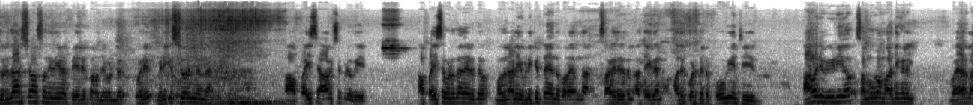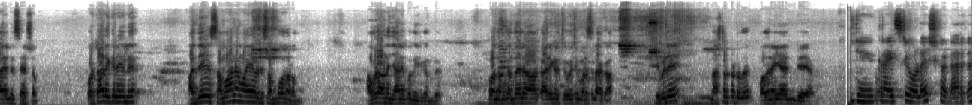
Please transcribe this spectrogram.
ദുരിതാശ്വാസ നിധിയുടെ പേര് പറഞ്ഞുകൊണ്ട് ഒരു മെഡിക്കൽ സ്റ്റോറിൽ നിന്ന് ആ പൈസ ആവശ്യപ്പെടുകയും ആ പൈസ കൊടുക്കാൻ നേരത്ത് മുതലാളിയെ വിളിക്കട്ടെ എന്ന് പറയുന്ന സാഹചര്യത്തിൽ അദ്ദേഹം അത് കൊടുത്തിട്ട് പോവുകയും ചെയ്യുന്നു ആ ഒരു വീഡിയോ സമൂഹ മാധ്യമങ്ങളിൽ വൈറലായതിനു ശേഷം കൊട്ടാരക്കരയിൽ അതേ സമാനമായ ഒരു സംഭവം നടന്നു. അവിടെയാണ് ഞാനിപ്പോൾ നിൽക്കുന്നത്. അപ്പോൾ നമുക്ക് എന്തായാലും ആ കാര്യങ്ങൾ ചോദിച്ച് മനസ്സിലാക്കാം. ഇവിടെ നഷ്ടപ്പെട്ടത് പതിനയ്യായിരം രൂപയാണ്. ക്രൈസ്റ്റ് കോളേജ് കൊട്ടാർക്ക്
